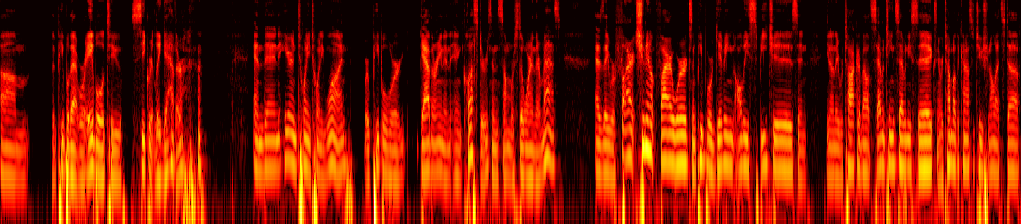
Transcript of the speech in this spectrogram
um, the people that were able to secretly gather. and then here in 2021, where people were gathering in, in clusters and some were still wearing their masks, as they were fire shooting up fireworks and people were giving all these speeches and you know they were talking about 1776 and were talking about the Constitution, all that stuff.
